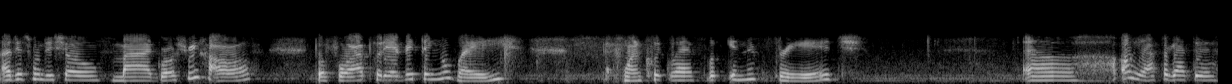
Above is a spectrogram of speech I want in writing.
I just wanted to show my grocery haul before I put everything away. One quick last look in the fridge. Uh, oh yeah, I forgot to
